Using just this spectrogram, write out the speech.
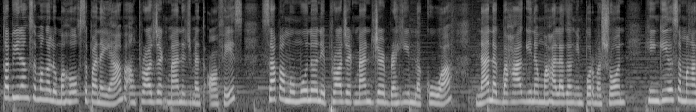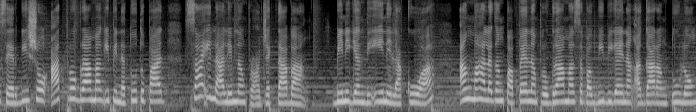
Kabilang sa mga lumahok sa panayam ang Project Management Office sa pamumuno ni Project Manager Brahim Lakua na nagbahagi ng mahalagang impormasyon hinggil sa mga serbisyo at programang ipinatutupad sa ilalim ng Project Tabang. Binigyang diin ni Lakua ang mahalagang papel ng programa sa pagbibigay ng agarang tulong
